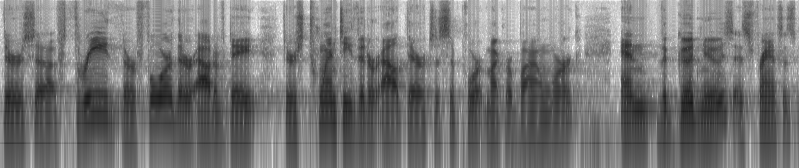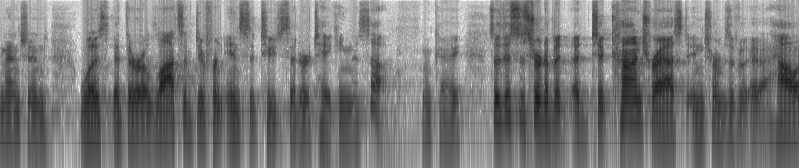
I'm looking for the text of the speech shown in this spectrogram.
there's uh, three, there are four that are out of date. There's 20 that are out there to support microbiome work. And the good news, as Francis mentioned, was that there are lots of different institutes that are taking this up. Okay, so this is sort of a, a, to contrast in terms of uh, how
